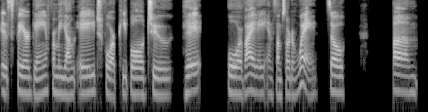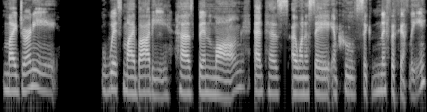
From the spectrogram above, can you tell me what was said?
is fair game from a young age for people to hit or violate in some sort of way. So, um, my journey with my body has been long and has, I want to say, improved significantly.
